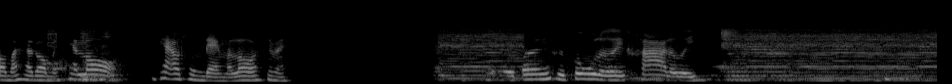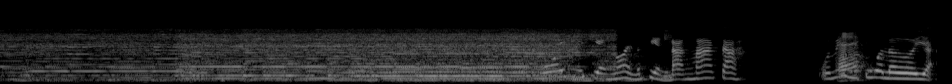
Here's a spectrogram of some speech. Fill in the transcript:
อร์มาทาดอร์มันแค่ล่อ แค่เอาธงแดงมาล่อใช่ไหมเอเปอร์นี่คือสู้เลยฆ่าเลยโอ้ยมีเสียงหน่อยมันเสียงดังมากจ้ะโอ้ยไม่รู้ฮะตัวเลยอะ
